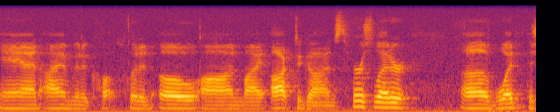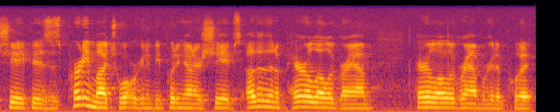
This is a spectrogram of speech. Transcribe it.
And I am going to put an O on my octagons. The first letter of what the shape is is pretty much what we're going to be putting on our shapes, other than a parallelogram. Parallelogram, we're going to put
